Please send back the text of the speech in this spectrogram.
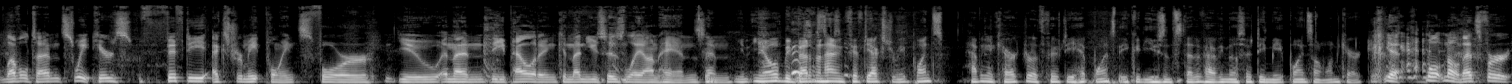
level 10. Sweet. Here's 50 extra meat points for you. And then the paladin can then use his lay on hands. And You, you know, it would be better than having 50 extra meat points. Having a character with 50 hit points that you could use instead of having those 50 meat points on one character. yeah. Well, no, that's for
